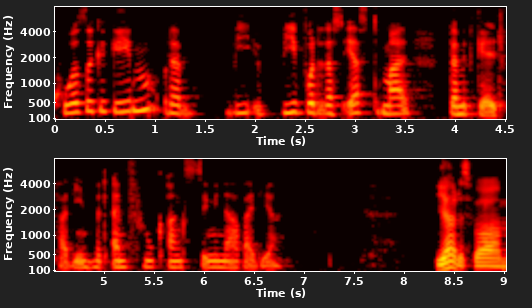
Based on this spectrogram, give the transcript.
Kurse gegeben oder wie, wie wurde das erste Mal damit Geld verdient mit einem Flugangstseminar bei dir? Ja, das war,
